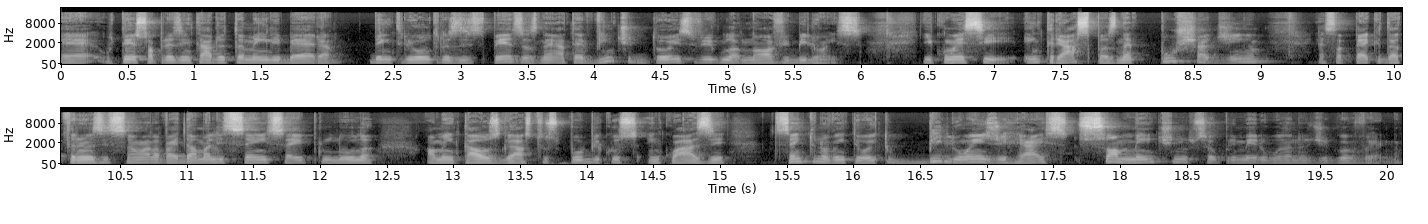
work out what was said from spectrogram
É, o texto apresentado também libera, dentre outras despesas, né, até 22,9 bilhões. E com esse, entre aspas, né, puxadinho, essa PEC da transição ela vai dar uma licença para o Lula aumentar os gastos públicos em quase 198 bilhões de reais somente no seu primeiro ano de governo.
